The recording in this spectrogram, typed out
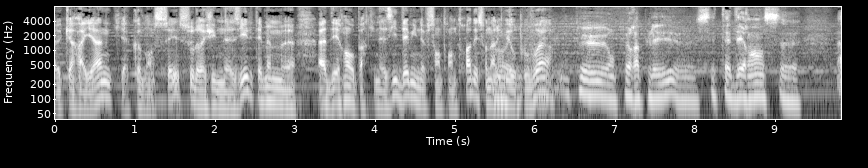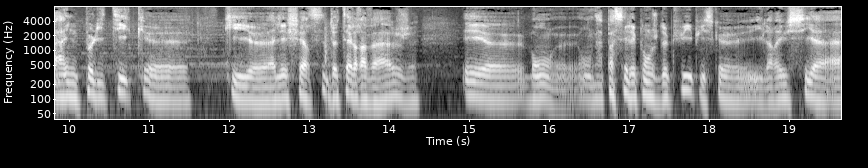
Euh, Karajan qui a commencé sous le régime nazi, il était même euh, adhérent au parti nazi dès 1933, dès son arrivée Oui. au pouvoir. On peut, on peut rappeler euh, cette adhérence euh, à une politique euh, qui euh, allait faire de tels ravages. Et euh, bon, euh, on a passé l'éponge depuis, puisqu'il a réussi à,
